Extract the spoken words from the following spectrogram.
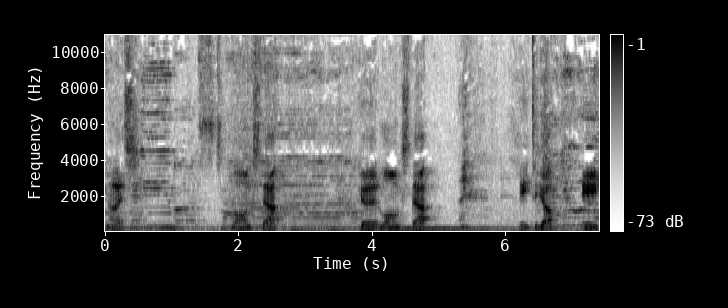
Nice. Long step. Good, long step. Eight to go. Eight.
